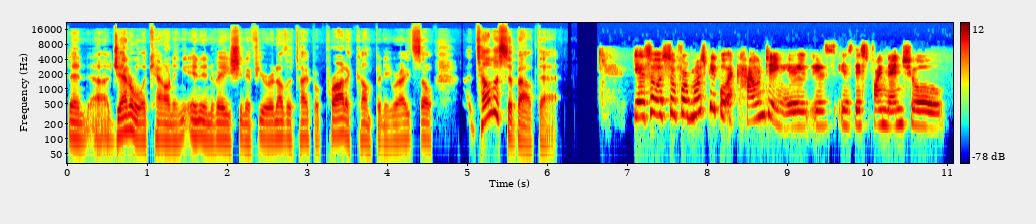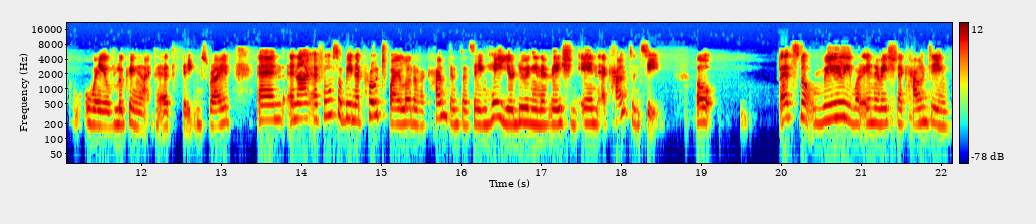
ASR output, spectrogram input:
than uh, general accounting in innovation. If you're another type of product company, right? So uh, tell us about that. Yeah, so so for most people, accounting is is, is this financial way of looking at, at things, right? And and I, I've also been approached by a lot of accountants that saying, "Hey, you're doing innovation in accountancy." Well, that's not really what innovation accounting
